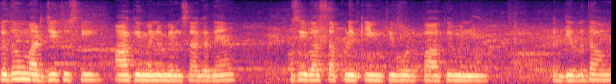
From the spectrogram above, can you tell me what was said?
ਜਦੋਂ ਮਰਜ਼ੀ ਤੁਸੀਂ ਆ ਕੇ ਮੈਨੂੰ ਮਿਲ ਸਕਦੇ ਆ। ਤੁਸੀਂ ਬਸ ਆਪਣੀ ਕੀਮਤੀ ਵੋਟ ਪਾ ਕੇ ਮੈਨੂੰ ਅੱਗੇ ਵਧਾਓ।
